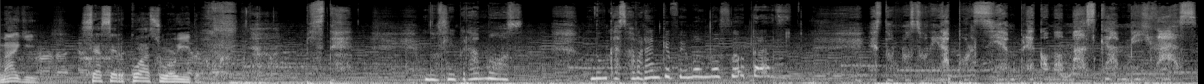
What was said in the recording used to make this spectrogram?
Maggie se acercó a su oído. ¿Viste? Nos libramos. Nunca sabrán que fuimos nosotras. Esto nos unirá por siempre como más que amigas,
